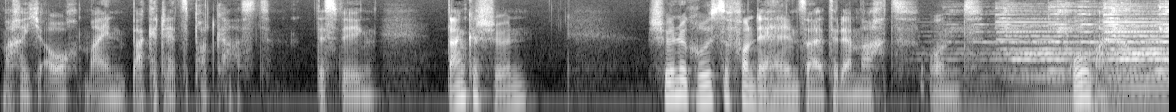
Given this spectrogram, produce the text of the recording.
mache ich auch meinen Bucketheads Podcast. Deswegen Dankeschön, schöne Grüße von der hellen Seite der Macht und frohe Weihnachten.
